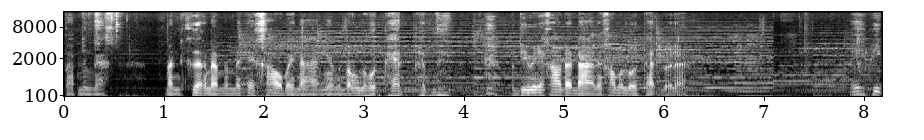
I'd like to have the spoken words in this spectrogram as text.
แป๊บนึงนะ มันเครื่องนั้นมันไม่ได้เข้าไปนานไงมันต้องโหลดแพทแป๊บนึงมันที่ไม่ได้เข้านานๆจะเข้ามาโหลดแพทเลยนะเอ้ยพี่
